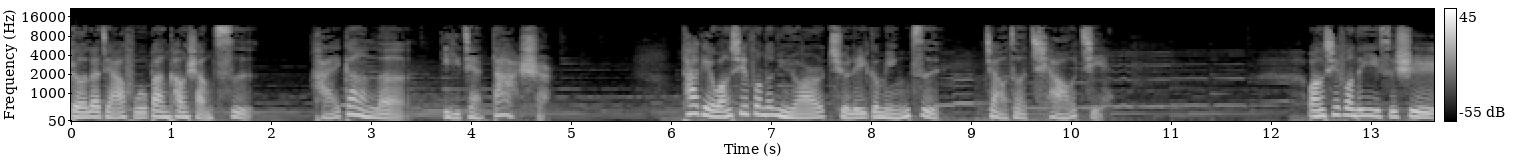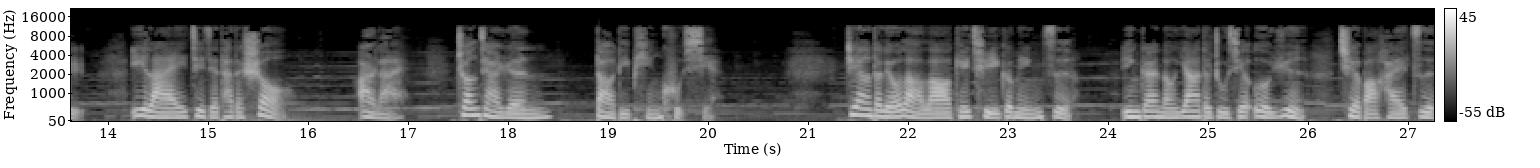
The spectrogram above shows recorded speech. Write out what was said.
得了贾府半炕赏赐，还干了一件大事儿。他给王熙凤的女儿取了一个名字，叫做巧姐。王熙凤的意思是，一来借借她的寿，二来庄稼人。到底贫苦些。这样的刘姥姥给取一个名字，应该能压得住些厄运，确保孩子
